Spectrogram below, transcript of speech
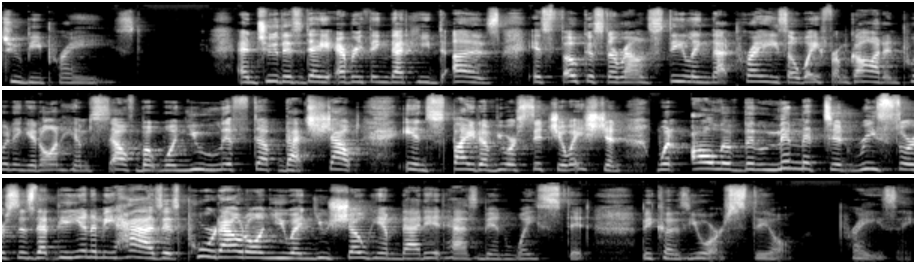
to be praised. And to this day, everything that he does is focused around stealing that praise away from God and putting it on himself. But when you lift up that shout in spite of your situation, when all of the limited resources that the enemy has is poured out on you and you show him that it has been wasted because you're still praising.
